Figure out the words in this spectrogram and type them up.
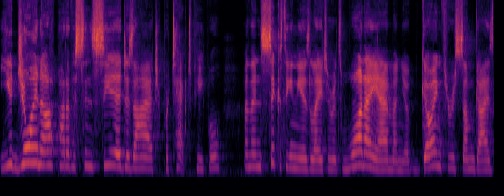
you join up out of a sincere desire to protect people, and then 16 years later it's 1 a.m. and you're going through some guy's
